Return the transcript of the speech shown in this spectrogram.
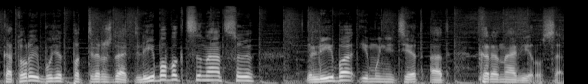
который будет подтверждать либо вакцинацию, либо иммунитет от коронавируса.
